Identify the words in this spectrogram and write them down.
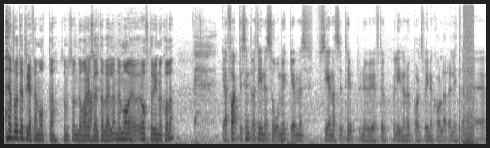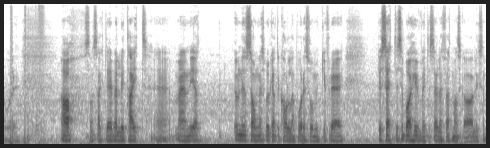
Jag tror att det är 358 som, som du har ja. i tabellen Hur ofta är du inne och kollar? Jag har faktiskt inte varit inne så mycket men senaste typ nu efter upp, eller innan uppehållet var inne och kollade lite. Eh, och det, ja, som sagt det är väldigt tight. Eh, men jag, under säsongen så brukar jag inte kolla på det så mycket för det, det sätter sig bara i huvudet istället för att man ska liksom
